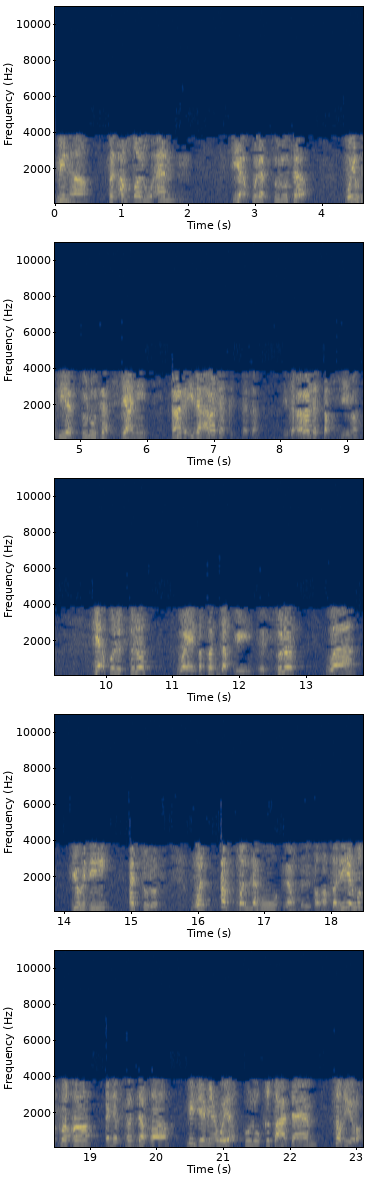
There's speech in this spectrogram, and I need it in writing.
منها فالأفضل أن يأكل الثلث ويهدي الثلث. يعني هذا إذا أراد القسمة إذا أراد التقسيم يأكل الثلث ويتصدق بالثلث ويهدي الثلث. والأفضل له الأفضلية المطلقة أن يتصدق بالجميع ويأكل قطعة صغيرة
